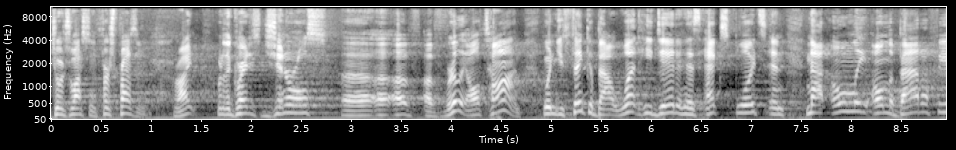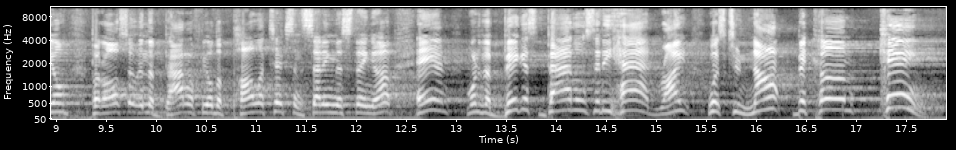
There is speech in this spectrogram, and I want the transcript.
George Washington, first president, right? One of the greatest generals uh, of, of really all time. When you think about what he did and his exploits, and not only on the battlefield, but also in the battlefield of politics and setting this thing up. And one of the biggest battles that he had, right, was to not become king.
